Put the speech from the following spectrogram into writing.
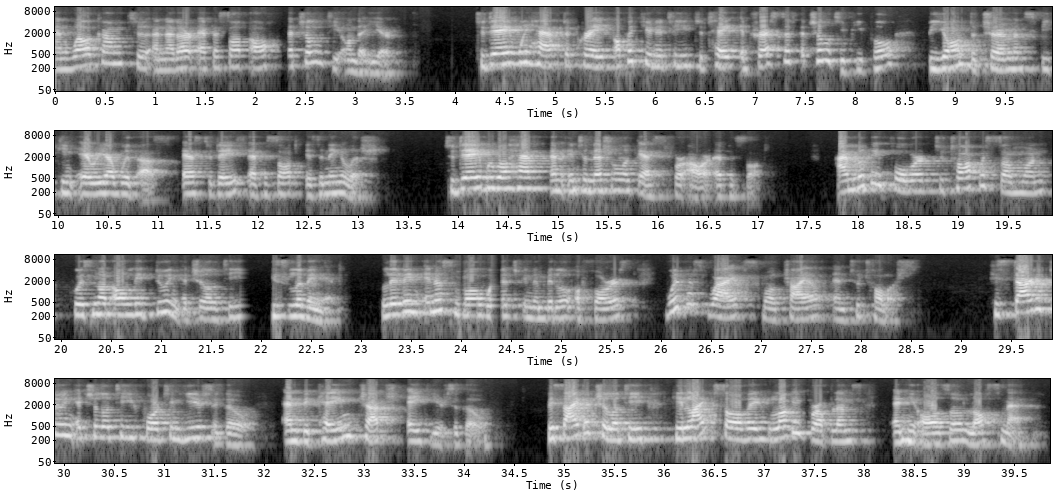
And welcome to another episode of Agility on the Ear. Today, we have the great opportunity to take interested agility people beyond the German speaking area with us, as today's episode is in English. Today, we will have an international guest for our episode. I'm looking forward to talk with someone who is not only doing agility, he's living it. Living in a small village in the middle of forest with his wife, small child, and two tollers. He started doing agility 14 years ago and became judge eight years ago. Beside agility, he likes solving logic problems and he also loves math.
